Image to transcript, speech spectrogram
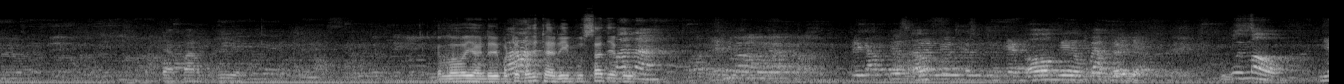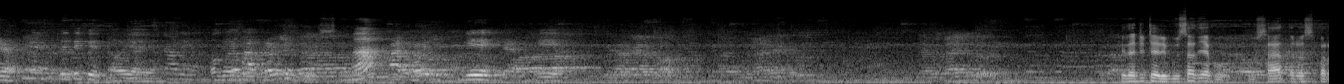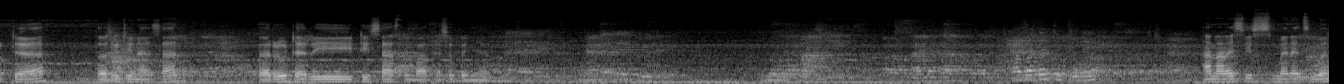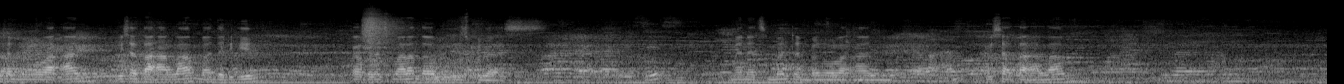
Perda parkir. Kalau yang dari perda berarti dari pusat ya bu? mana? Oh oke oke oke. Mau? Titipin. Oh iya iya. Oke oke. Hah? G G Kita tadi dari pusat ya bu, pusat terus perda, terus kedinasan, baru dari desa setempat SOP-nya. apa tuh judulnya Analisis manajemen dan pengelolaan wisata alam Banten Hill, Kabupaten Semarang tahun 2011. analisis Manajemen dan pengelolaan wisata alam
